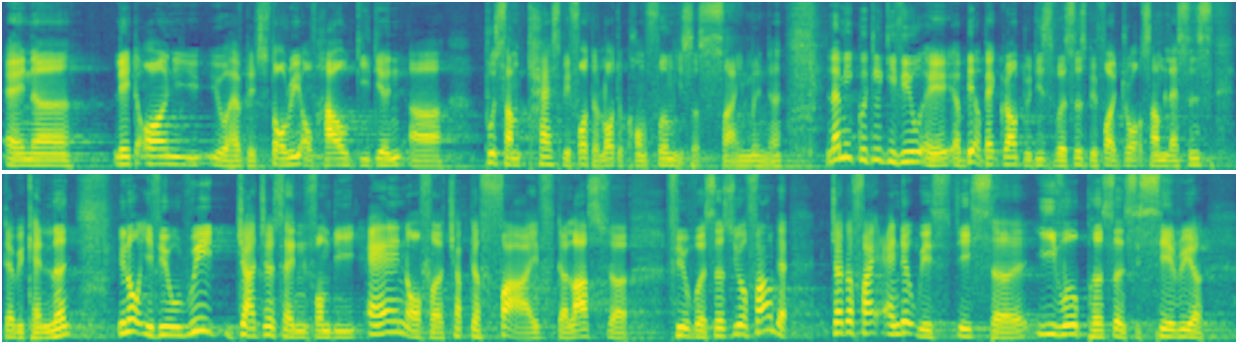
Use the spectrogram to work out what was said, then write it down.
And uh, later on, you, you, have the story of how Gideon uh, put some tests before the Lord to confirm his assignment. Uh. Let me quickly give you a, a, bit of background to these verses before I draw some lessons that we can learn. You know, if you read Judges and from the end of uh, chapter 5, the last uh, few verses, you'll find that chapter 5 ended with this uh, evil person,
